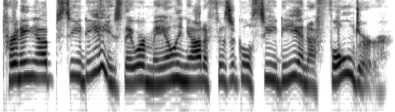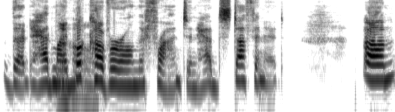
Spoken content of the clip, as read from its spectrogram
printing up CDs. They were mailing out a physical CD in a folder that had my uh-huh. book cover on the front and had stuff in it. Um,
